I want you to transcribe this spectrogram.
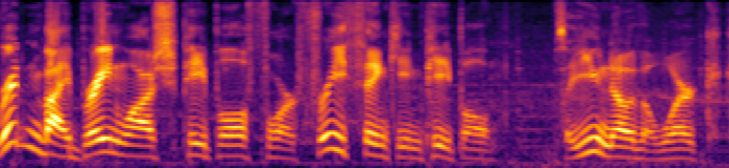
written by brainwashed people for free thinking people, so you know the work.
